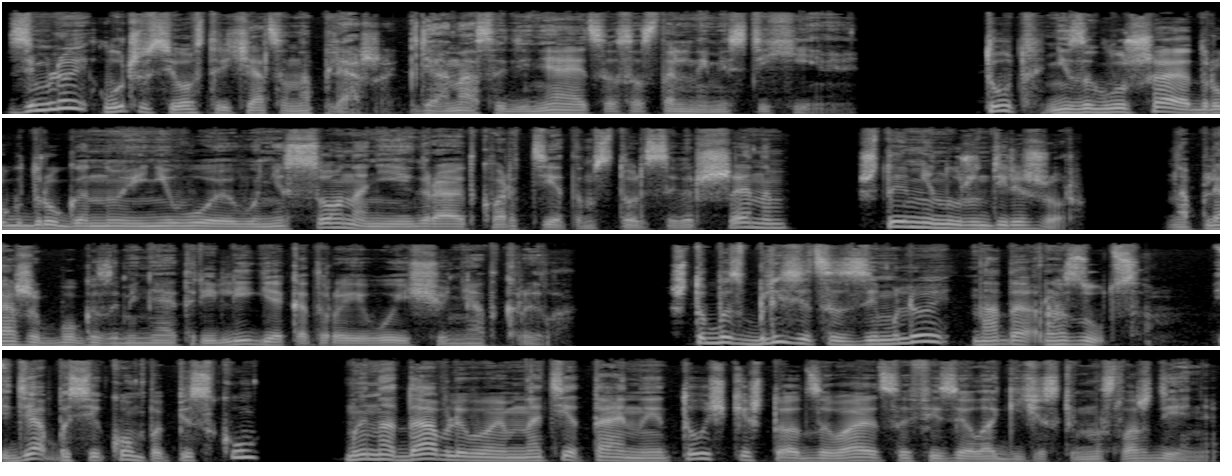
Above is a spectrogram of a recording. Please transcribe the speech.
С землей лучше всего встречаться на пляже, где она соединяется с остальными стихиями. Тут, не заглушая друг друга, но и не воя в унисон, они играют квартетом столь совершенным, что им не нужен дирижер. На пляже Бога заменяет религия, которая его еще не открыла. Чтобы сблизиться с землей, надо разуться. Идя босиком по песку, мы надавливаем на те тайные точки, что отзываются физиологическим наслаждением.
